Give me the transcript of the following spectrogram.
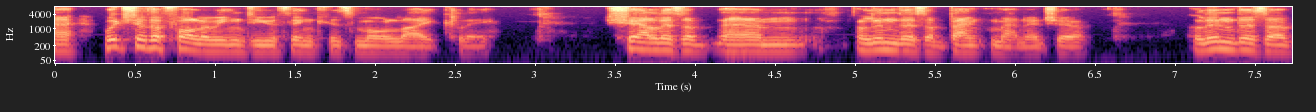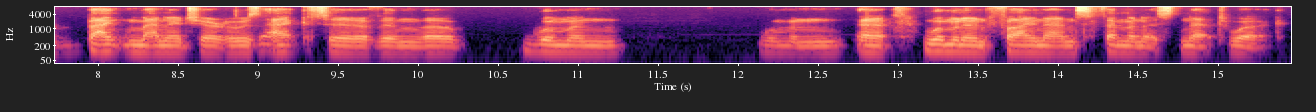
Uh, which of the following do you think is more likely? Shell is a um, Linda's a bank manager. Linda's a bank manager who is active in the woman woman uh, woman in finance feminist network.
